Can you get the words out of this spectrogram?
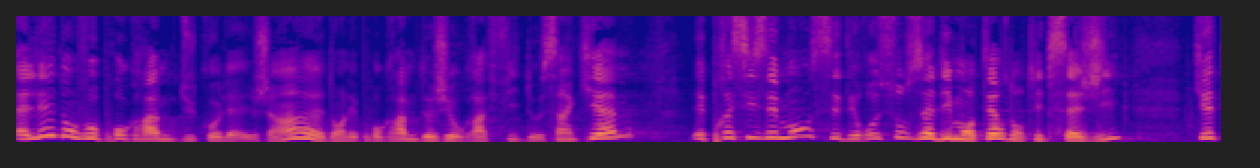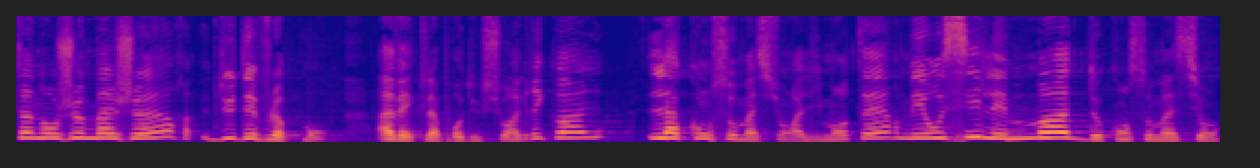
Elle est dans vos programmes du collège, hein, dans les programmes de géographie de 5e. Et précisément, c'est des ressources alimentaires dont il s'agit, qui est un enjeu majeur du développement, avec la production agricole, la consommation alimentaire, mais aussi les modes de consommation,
